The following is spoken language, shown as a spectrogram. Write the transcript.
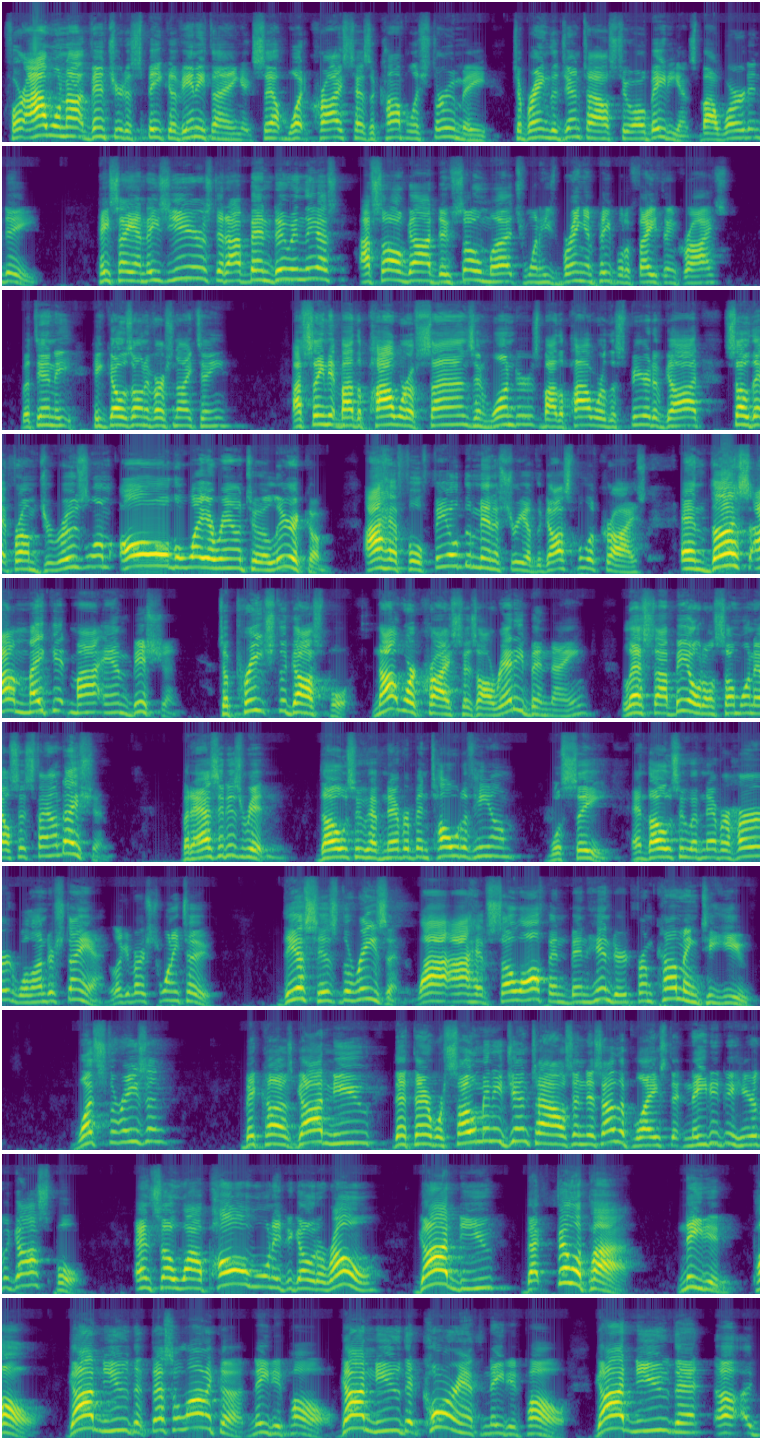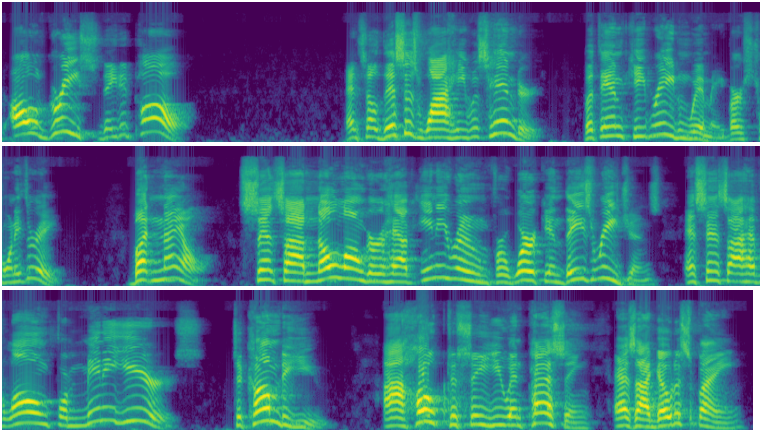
For I will not venture to speak of anything except what Christ has accomplished through me to bring the Gentiles to obedience by word and deed. He's saying these years that I've been doing this, I saw God do so much when He's bringing people to faith in Christ. But then he, he goes on in verse 19. I've seen it by the power of signs and wonders, by the power of the Spirit of God, so that from Jerusalem all the way around to Illyricum, I have fulfilled the ministry of the gospel of Christ and thus I make it my ambition to preach the gospel, not where Christ has already been named, lest I build on someone else's foundation. But as it is written, those who have never been told of him will see, and those who have never heard will understand. Look at verse 22. This is the reason why I have so often been hindered from coming to you. What's the reason? Because God knew that there were so many Gentiles in this other place that needed to hear the gospel. And so while Paul wanted to go to Rome, God knew that Philippi needed Paul. God knew that Thessalonica needed Paul. God knew that Corinth needed Paul. God knew that uh, all of Greece needed Paul. And so this is why he was hindered. But then keep reading with me, verse 23. But now, since I no longer have any room for work in these regions, and since I have longed for many years to come to you, I hope to see you in passing as I go to Spain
